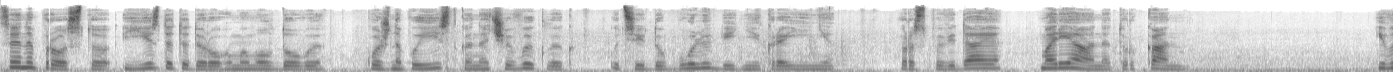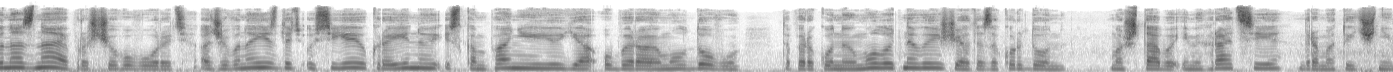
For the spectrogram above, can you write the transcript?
Це не просто їздити дорогами Молдови. Кожна поїздка, наче виклик у цій до болю бідній країні, розповідає Маріана Туркан. І вона знає, про що говорить, адже вона їздить усією країною із кампанією Я обираю Молдову та переконує молодь не виїжджати за кордон. Масштаби імміграції драматичні.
